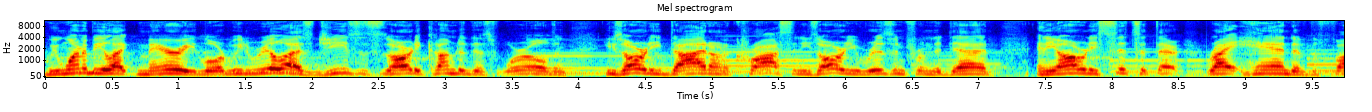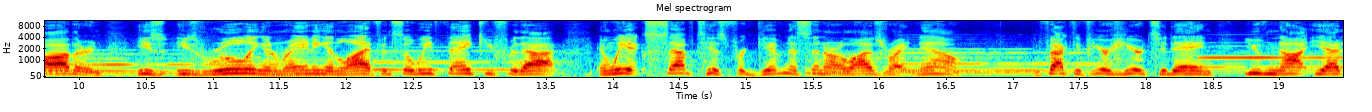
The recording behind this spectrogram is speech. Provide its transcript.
We want to be like Mary, Lord. We realize Jesus has already come to this world and he's already died on a cross and he's already risen from the dead and he already sits at the right hand of the Father and he's, he's ruling and reigning in life. And so we thank you for that and we accept his forgiveness in our lives right now. In fact, if you're here today and you've not yet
